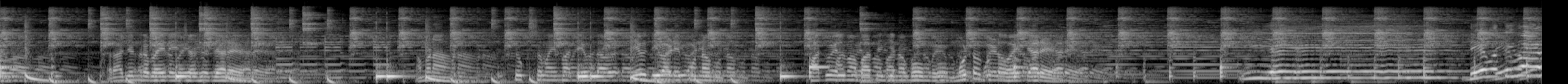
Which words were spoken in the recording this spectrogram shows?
રાજેન્દ્રભાઈની ઈચ્છા છે ત્યારે. હમણાં ટૂંક સમયમાં દેવલા દેવ દિવાળી પૂનમ પાગવેલમાં ભાતીજીનો બહુ મોટો મેળો હોય ત્યારે. દેવ દિવાળી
